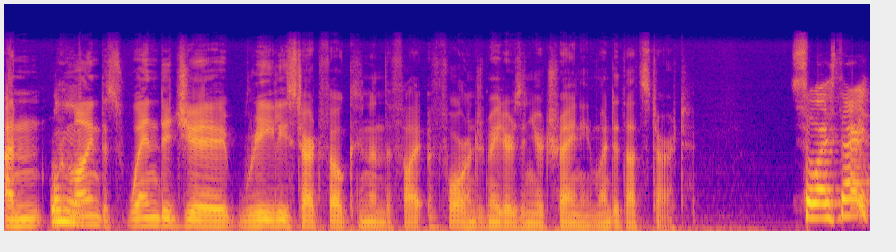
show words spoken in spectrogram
And mm-hmm. remind us, when did you really start focusing on the 400 meters in your training? When did that start? So I started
